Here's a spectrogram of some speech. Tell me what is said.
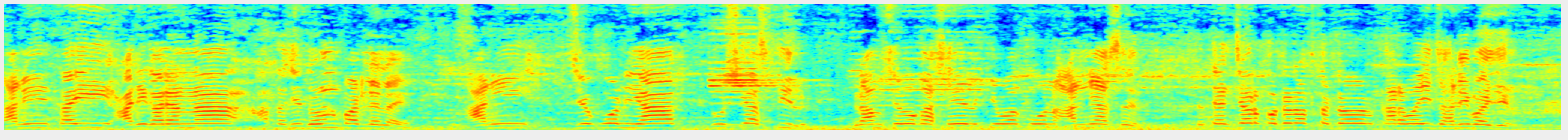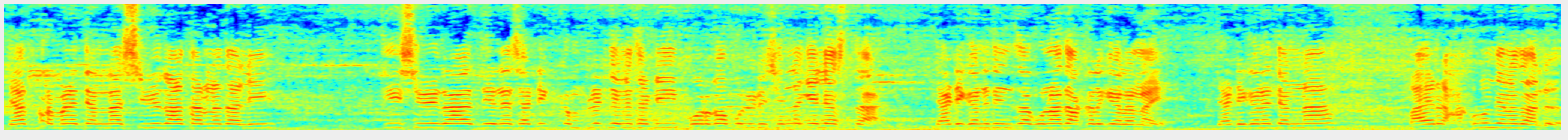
आणि काही अधिकाऱ्यांना हाताशी धरून पाडलेलं आहे. आणि जे कोण या दोषी असतील ग्रामसेवक असेल किंवा कोण अन्य असेल तर त्यांच्यावर कठोरात कठोर कारवाई झाली पाहिजे. त्याचप्रमाणे त्यांना शिवीगाळ करण्यात आली. ती शिवीगाळ देण्यासाठी कंप्लेंट देण्यासाठी बोरगाव पोलीस स्टेशनला गेले असता त्या ठिकाणी त्यांचा गुन्हा दाखल केला नाही. त्या ठिकाणी त्यांना बाहेर हाकलून देण्यात आलं.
